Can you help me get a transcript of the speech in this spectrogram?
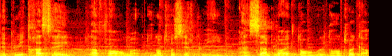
Et puis tracer la forme de notre circuit, un simple rectangle dans notre cas.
